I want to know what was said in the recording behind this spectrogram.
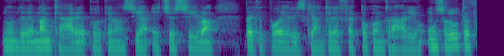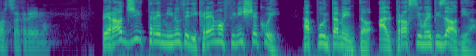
non deve mancare purché non sia eccessiva perché poi rischia anche l'effetto contrario. Un saluto e forza Cremo. Per oggi 3 minuti di Cremo finisce qui. Appuntamento al prossimo episodio.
